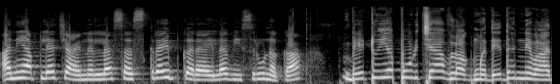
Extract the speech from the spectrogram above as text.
आणि आपल्या चॅनलला सबस्क्राईब करायला विसरू नका. भेटूया पुढच्या व्लॉगमध्ये धन्यवाद.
